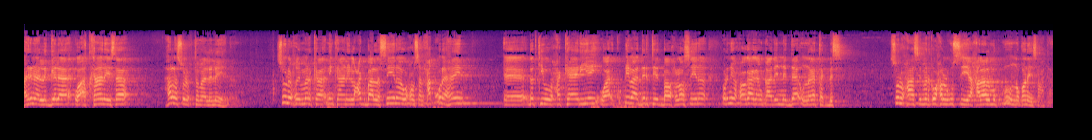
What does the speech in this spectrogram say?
arrinaa la gelaa waa adkaanaysaa hala suluxtamaa la leeyahay. Suluxi marka ninkaani lacag baa la siinaa wuxuusan xaq u lahayn dadkiiba u xakaariyey waa dhibaa darteed baa wax loo siinaa. Warniga xoogaagan qaaday nadaa u naga tag bis suluxaasi marka waxa lagu siiyaa xalaal ma noqonaysa xataa.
